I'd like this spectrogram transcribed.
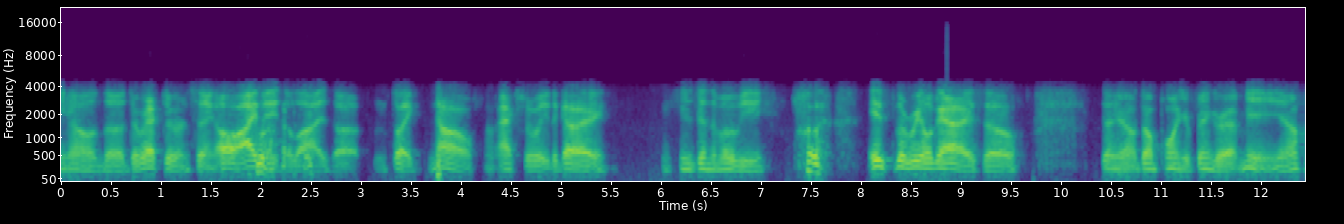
you know, the director and saying, "Oh, I made the lies up." It's like, no, actually, the guy who's in the movie is the real guy. So, you know, don't point your finger at me. You know.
